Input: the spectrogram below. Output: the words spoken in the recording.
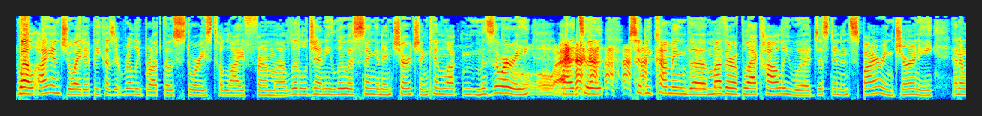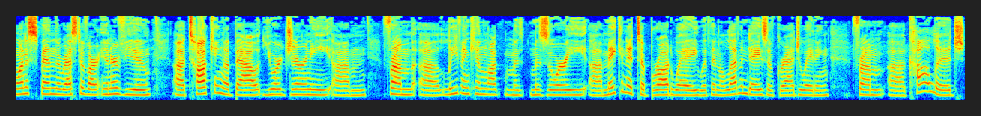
Well, I enjoyed it because it really brought those stories to life from uh, little Jenny Lewis singing in church in Kinloch, Missouri, Oh, uh, to, to becoming the mother of Black Hollywood. Just an inspiring journey. And I want to spend the rest of our interview uh, talking about your journey. Um, from uh, leaving Kinloch, Missouri, uh, making it to Broadway within 11 days of graduating from uh, college,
